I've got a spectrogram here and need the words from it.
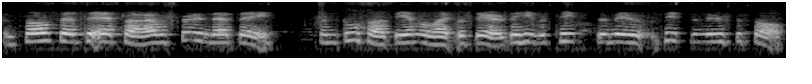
And Saul said to Etar, I was certain that day, when Buhad the Amalite was there, that he would take the news, take the news to Saul.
